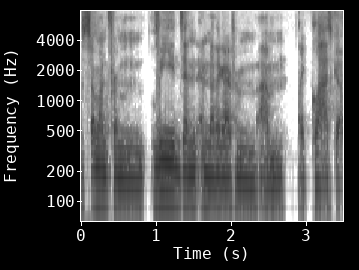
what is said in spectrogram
someone from Leeds, and another guy from um, like Glasgow,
